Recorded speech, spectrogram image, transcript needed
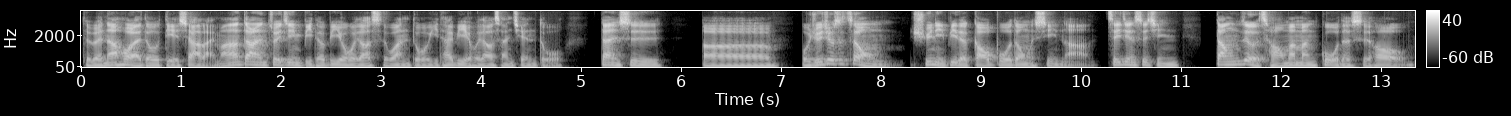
对不对？那后来都跌下来嘛。那当然，最近比特币又回到四万多，以太币也回到三千多，但是呃，我觉得就是这种虚拟币的高波动性啊，这件事情。当热潮慢慢过的时候，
